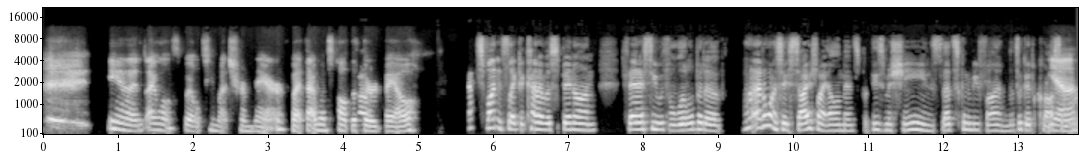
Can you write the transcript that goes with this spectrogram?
and I won't spoil too much from there, but that one's called The wow. Third Veil. That's fun. It's like a kind of a spin on fantasy with a little bit of I don't want to say sci-fi elements, but these machines, that's going to be fun. That's a good crossover. Yeah.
